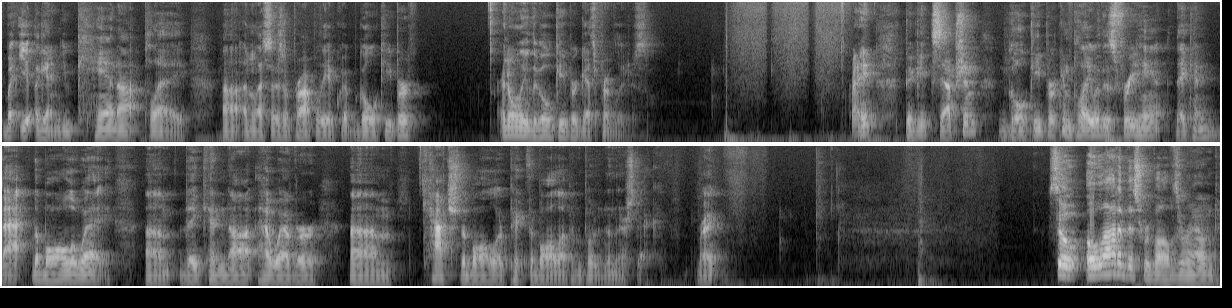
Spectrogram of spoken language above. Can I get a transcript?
but you, again, you cannot play uh, unless there's a properly equipped goalkeeper, and only the goalkeeper gets privileges right? Big exception goalkeeper can play with his free hand, they can bat the ball away. Um, they cannot, however, um, catch the ball or pick the ball up and put it in their stick, right? So a lot of this revolves around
